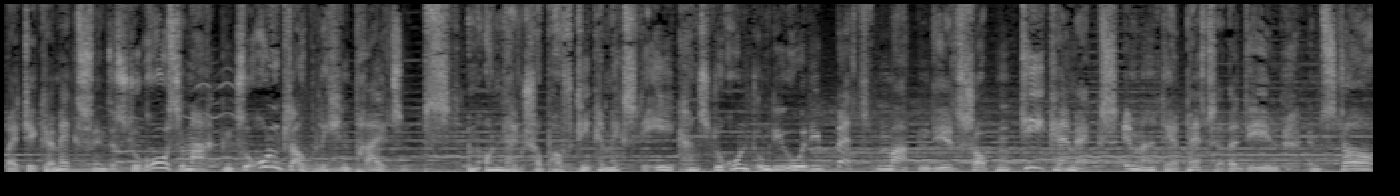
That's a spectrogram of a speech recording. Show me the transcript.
Bei TK Maxx findest du große Marken zu unglaublichen Preisen. Psst. im Onlineshop auf tkmaxx.de kannst du rund um die Uhr die besten Markendeals shoppen. TK Maxx, immer der bessere Deal im Store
